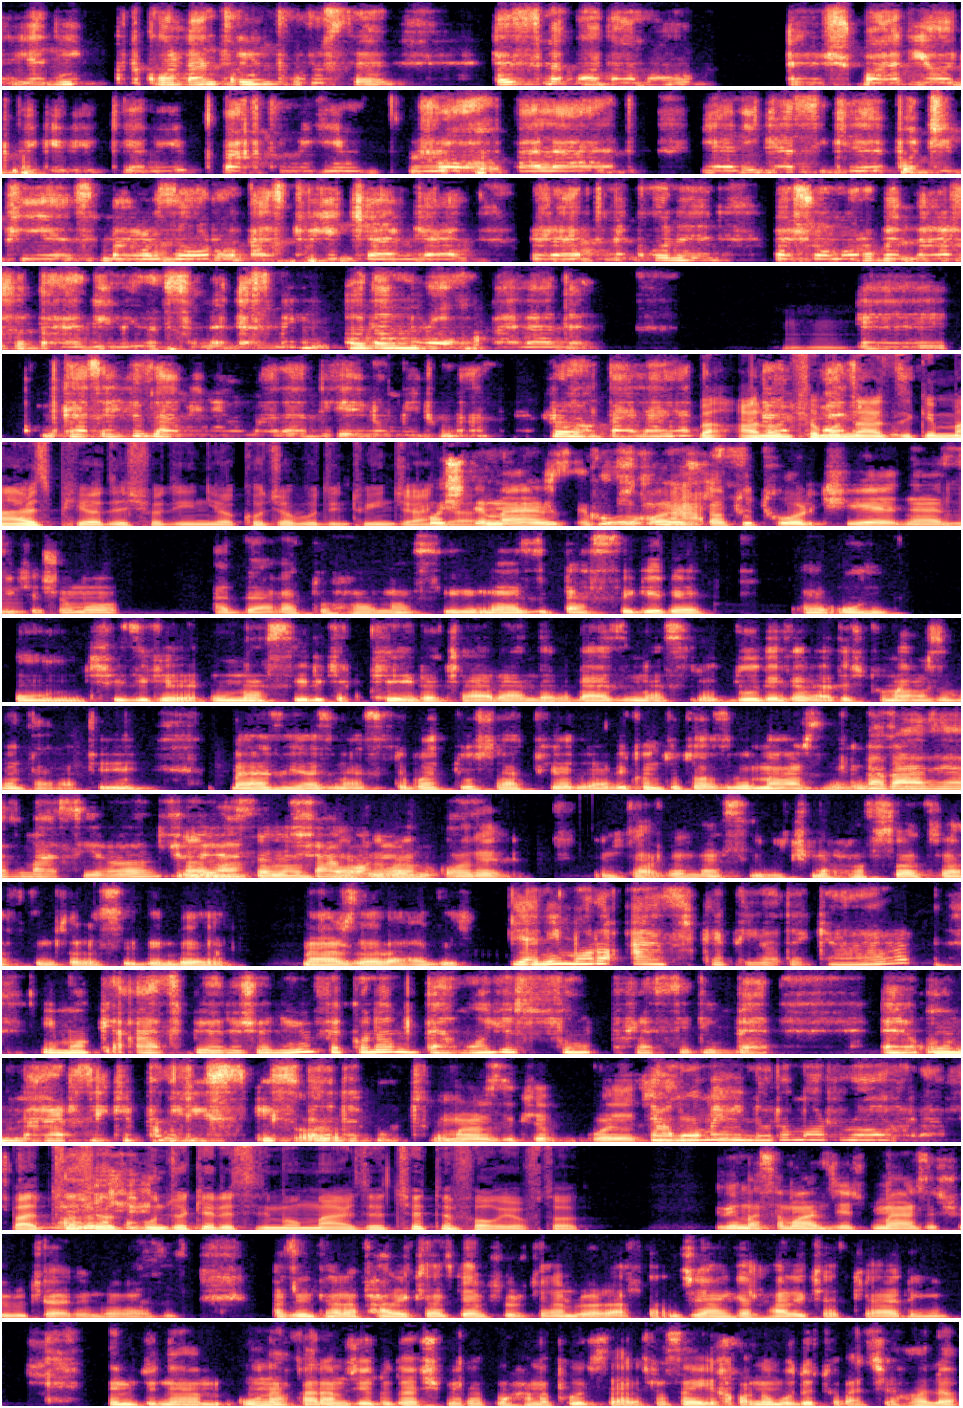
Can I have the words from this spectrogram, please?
یعنی کلا تو این پروسه اسم آدما اش باید یاد بگیرید. یعنی وقتی میگیم راه بلد یعنی کسی که با جی پی اس مرزا رو از توی جنگل رد می‌کنه و شما رو به مرز بعدی میرسونه. اسم این آدم راه بلده. کسایی که زمینی اومدن دیگه اینو می‌دونن. راه بلد و الان شما نزدیک مرز پیاده شدین یا کجا بودین تو این پشت جنگل مرز پشت بلغارستان مرز. تو ترکیه نزدیک شما. حداقل تو هر مسیری نزدیک بستگی به اون اون چیزی که اون مسیری که پیدا کردن داره. بعضی مسیرها دو دقیقه بعدش تو مرز اون طرفی بعضی از مسیرها باید دو ساعت پیاده روی کنی تو تازه به مرز برسی. و بعضی از مسیرها شاید مثلا شبانه تقریبا روز. آره. این تقریبا مسیری بود که ما هفت ساعت رفتیم تا رسیدیم به مرز بعدی. یعنی ما رو عصر که پیاده کرد این ما که عصر پیاده شدیم فکر کنم دمای صبح رسیدیم به اون مرزی که پلیس ایستاده بود. اون مرزی که باید تمام. اینا رو ما راه رفتیم. بعد چی شد؟ اونجا که رسیدیم به اون مرزه چه اتفاقی افتاد؟ ببین مثلا ما از یه مرز شروع کردیم با عزیز از این طرف حرکت کردیم شروع کردیم راه رفتن. جنگل حرکت کردیم. نمی‌دونم اون نفرم جلو داشت می‌رفت ما همه پشت سرش مثلا یه خانم بود دو تا بچه. حالا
